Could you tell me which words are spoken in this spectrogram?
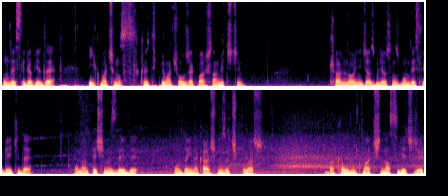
Bundesliga 1'de ilk maçımız kritik bir maç olacak başlangıç için. Köln'le oynayacağız biliyorsunuz Bundesliga 2'de hemen peşimizdeydi. Orada yine karşımıza çıktılar. Bakalım ilk maç nasıl geçecek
